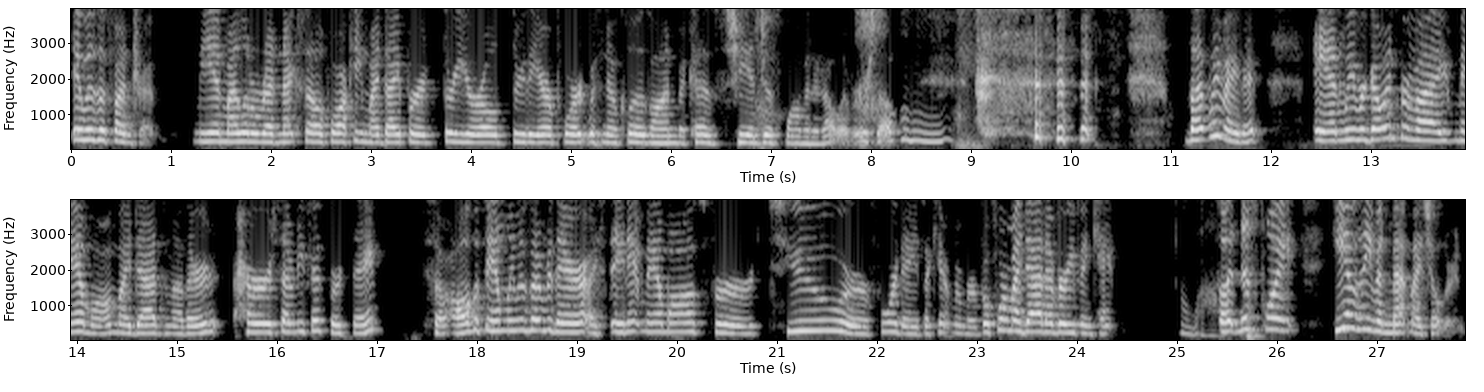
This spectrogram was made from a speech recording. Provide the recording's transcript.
it was a fun trip me and my little redneck self walking my diapered three year old through the airport with no clothes on because she had just vomited all over herself. but we made it. And we were going for my mama, my dad's mother, her 75th birthday. So all the family was over there. I stayed at Mama's for two or four days. I can't remember before my dad ever even came. Oh, wow. So at this point, he hasn't even met my children.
